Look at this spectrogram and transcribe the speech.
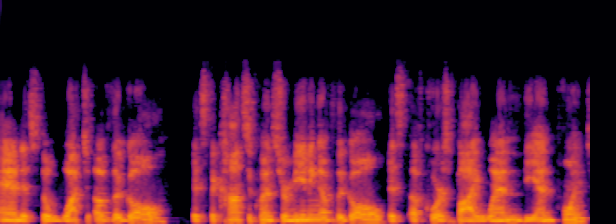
And it's the what of the goal, it's the consequence or meaning of the goal. It's of course by when the endpoint,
